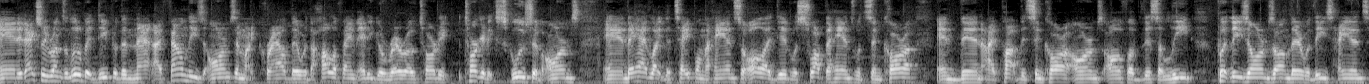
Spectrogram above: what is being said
and it actually runs a little bit deeper than that. I found these arms in my crowd. They were the Hall of Fame Eddie Guerrero Target, Target exclusive arms, and they had like the tape on the hands, so all I did was swap the hands with Sin Cara, and then I popped the Sin Cara arms off of this Elite, put these arms on there with these hands,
